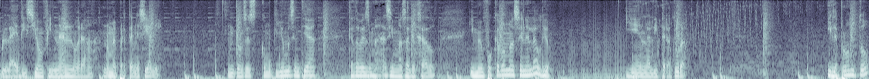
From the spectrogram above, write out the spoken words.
la edición final no era, no me pertenecía a mí. Entonces como que yo me sentía cada vez más y más alejado y me enfocaba más en el audio y en la literatura. Y de pronto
